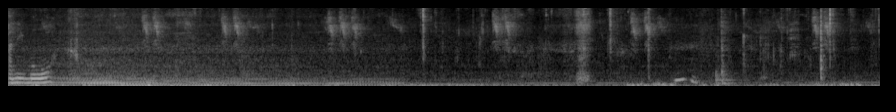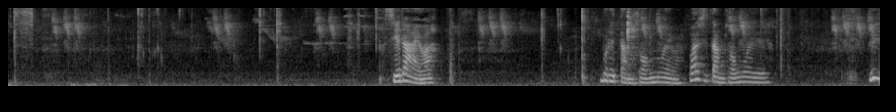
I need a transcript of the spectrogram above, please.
อันนี้หมู เสียดายวะบ่ได้ต่ำสองหน่วยวะว่าสิต่ำสองหน่วยเลยนี่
